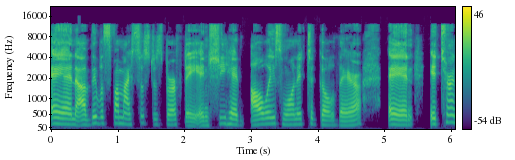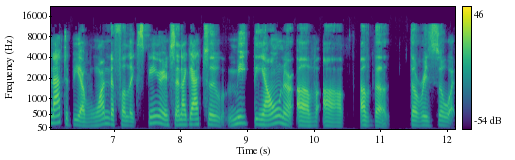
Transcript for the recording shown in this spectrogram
and uh, it was for my sister's birthday, and she had always wanted to go there. And it turned out to be a wonderful experience. And I got to meet the owner of uh, of the the resort.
